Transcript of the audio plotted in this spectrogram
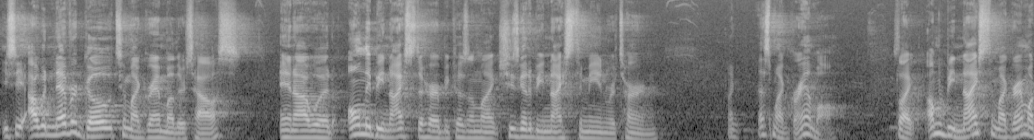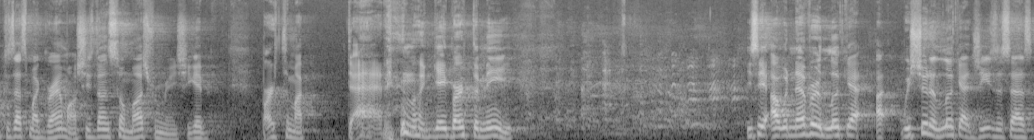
you see, I would never go to my grandmother's house and I would only be nice to her because I'm like, she's going to be nice to me in return. Like, that's my grandma. It's like, I'm gonna be nice to my grandma because that's my grandma. She's done so much for me. She gave birth to my dad and like gave birth to me. You see, I would never look at, I, we shouldn't look at Jesus as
